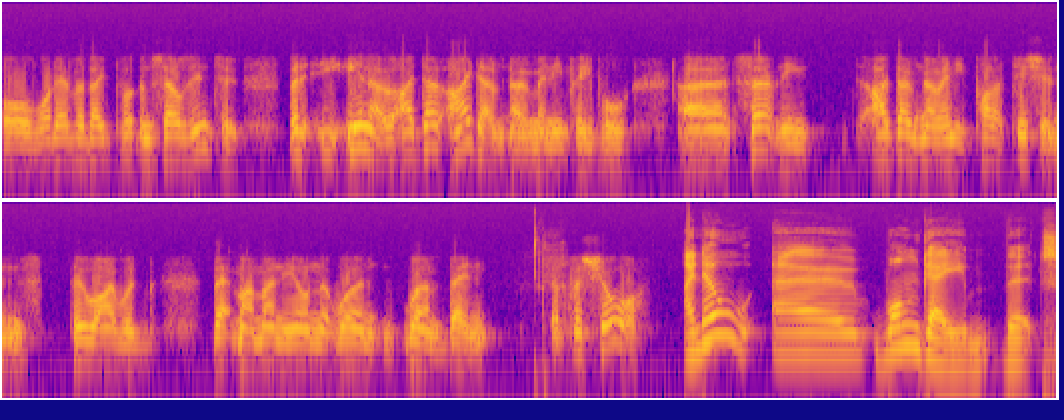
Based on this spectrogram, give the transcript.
or whatever they put themselves into. But you know, I don't I don't know many people. Uh, certainly, I don't know any politicians who I would bet my money on that weren't weren't bent uh, for sure. I know uh, one game that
